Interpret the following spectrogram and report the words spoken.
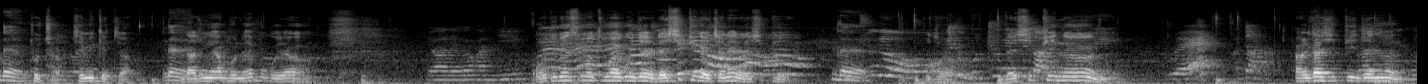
네, 좋죠. 재밌겠죠. 네. 나중에 한번 해보고요. 어드밴스먼트 말고 이제 레시피가 있잖아요. 레시피. 네, 그죠. 레시피는 왜? 알다시피 이제는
